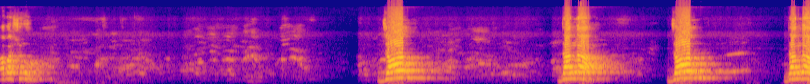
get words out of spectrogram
আবার শুরু জল ডাঙ্গা জল ডাঙ্গা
